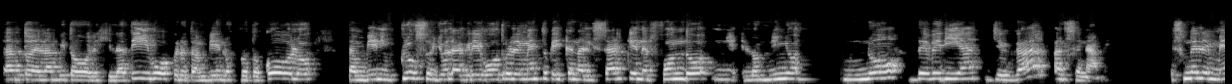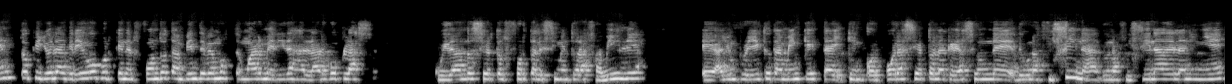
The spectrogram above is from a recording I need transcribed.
tanto en el ámbito legislativo, pero también los protocolos, también incluso yo le agrego otro elemento que hay que analizar, que en el fondo los niños no deberían llegar al Sename. Es un elemento que yo le agrego porque en el fondo también debemos tomar medidas a largo plazo, cuidando cierto el fortalecimiento de la familia. Eh, hay un proyecto también que, está, que incorpora cierto la creación de, de, una oficina, de una oficina de la niñez,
